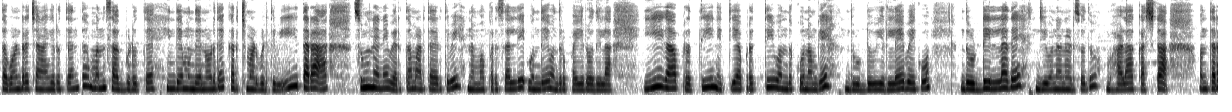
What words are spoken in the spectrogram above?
ತಗೊಂಡ್ರೆ ಚೆನ್ನಾಗಿರುತ್ತೆ ಅಂತ ಮನಸ್ಸಾಗ್ಬಿಡುತ್ತೆ ಹಿಂದೆ ಮುಂದೆ ನೋಡದೆ ಖರ್ಚು ಮಾಡಿಬಿಡ್ತೀವಿ. ಈ ಥರ ಸುಮ್ಮನೆ ವ್ಯರ್ಥ ಮಾಡ್ತಾ ಇರ್ತೀವಿ. ನಮ್ಮ ಪರ್ಸಲ್ಲಿ ಒಂದೇ ಒಂದು ರೂಪಾಯಿ ಇರೋದಿಲ್ಲ. ಈಗ ಪ್ರತಿನಿತ್ಯ ಪ್ರತಿಯೊಂದಕ್ಕೂ ನಮಗೆ ದುಡ್ಡು ಇರಲೇಬೇಕು. ದುಡ್ಡಿಲ್ಲದೆ ಜೀವನ ನಡೆಸೋದು ಬಹಳ ಕಷ್ಟ. ಒಂಥರ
